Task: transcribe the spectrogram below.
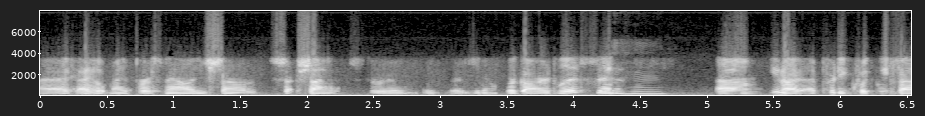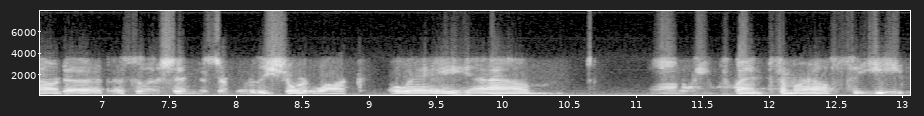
I, I hope my personality shone, sh- shines through, you know, regardless. And um, you know, I, I pretty quickly found a, a solution, just a really short walk away, um, and we, we went somewhere else to eat.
